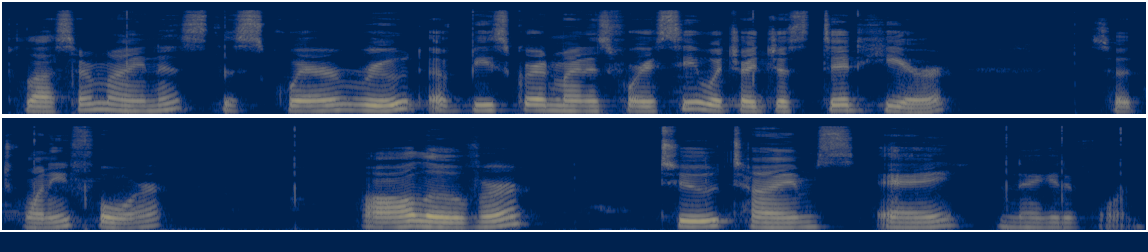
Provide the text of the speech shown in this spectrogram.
plus or minus the square root of b squared minus 4ac, which I just did here. So 24 all over 2 times a negative 1.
